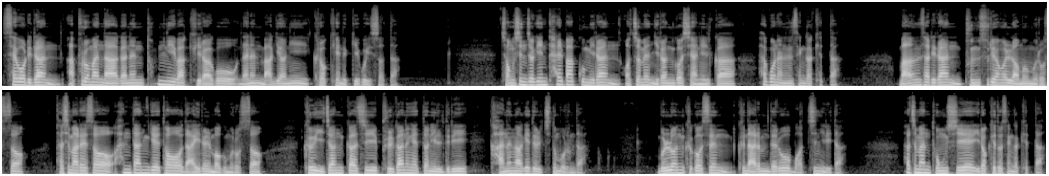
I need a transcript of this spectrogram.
세월이란 앞으로만 나아가는 톱니바퀴라고 나는 막연히 그렇게 느끼고 있었다. 정신적인 탈바꿈이란 어쩌면 이런 것이 아닐까 하고 나는 생각했다. 마흔 살이란 분수령을 넘음으로써 다시 말해서 한 단계 더 나이를 먹음으로써 그 이전까지 불가능했던 일들이 가능하게 될지도 모른다. 물론 그것은 그 나름대로 멋진 일이다. 하지만 동시에 이렇게도 생각했다.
